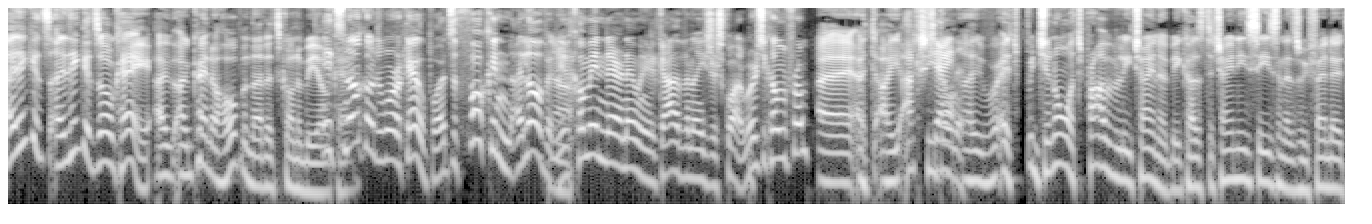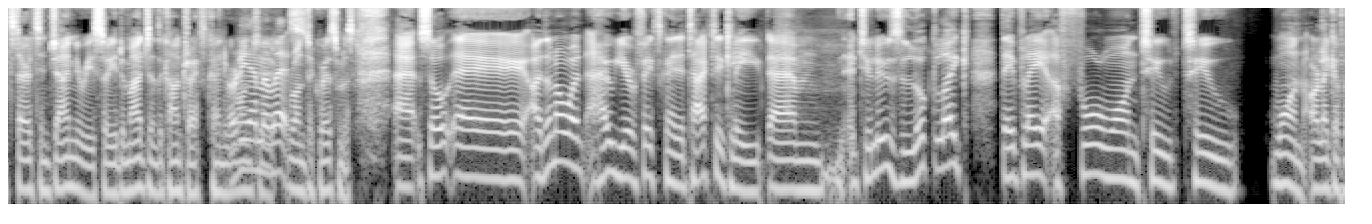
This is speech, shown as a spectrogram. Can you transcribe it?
I think it's. I think it's okay. I, I'm kind of hoping that it's going to be okay. It's not going to work out, but it's a fucking. I love it. No. You'll come in there now and you'll galvanise your squad. Where's he coming from? Uh, I, I actually China. don't. I, it's, do you know it's probably China because the Chinese season, as we found out, starts in January. So you'd imagine the contracts kind of run to, run to Christmas. Uh, so uh, I don't know what how you're fixed kind of tactically. Um, Toulouse looked like they play a four one two two one or like a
